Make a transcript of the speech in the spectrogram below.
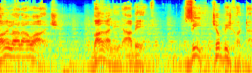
বাংলার আওয়াজ, বাঙালির আবেগ, জি, চব্বিশ ঘণ্টা।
